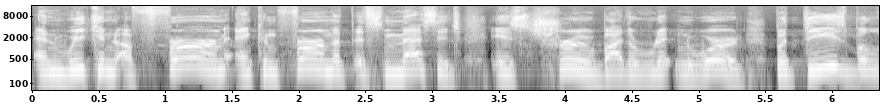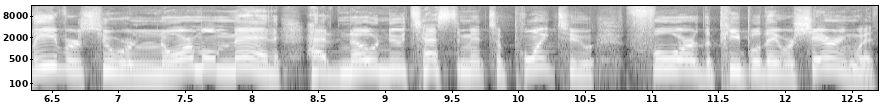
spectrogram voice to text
and we can affirm and confirm that this message is true by the written word. But these believers who were normal men had no no New Testament to point to for the people they were sharing with.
